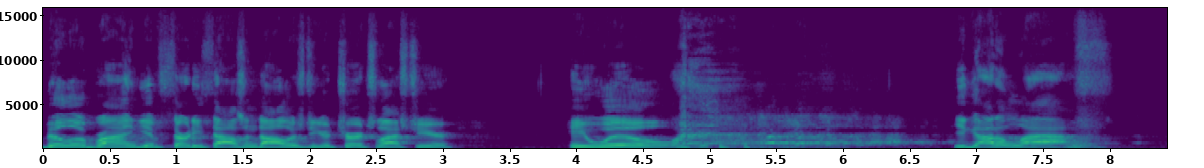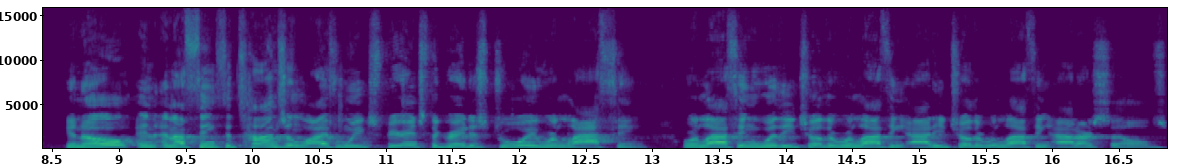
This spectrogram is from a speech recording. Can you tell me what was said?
Bill O'Brien give thirty thousand dollars to your church last year? He will. you got to laugh, you know. And and I think the times in life when we experience the greatest joy, we're laughing. We're laughing with each other. We're laughing at each other. We're laughing at ourselves.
